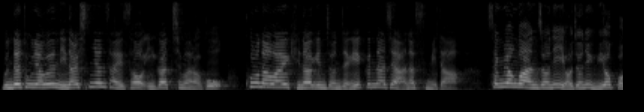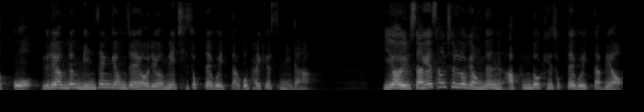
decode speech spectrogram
문 대통령은 이날 신년사에서 이같이 말하고 코로나와의 기나긴 전쟁이 끝나지 않았습니다. 생명과 안전이 여전히 위협받고 유례없는 민생 경제의 어려움이 지속되고 있다고 밝혔습니다. 이어 일상의 상실로 겪는 아픔도 계속되고 있다며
